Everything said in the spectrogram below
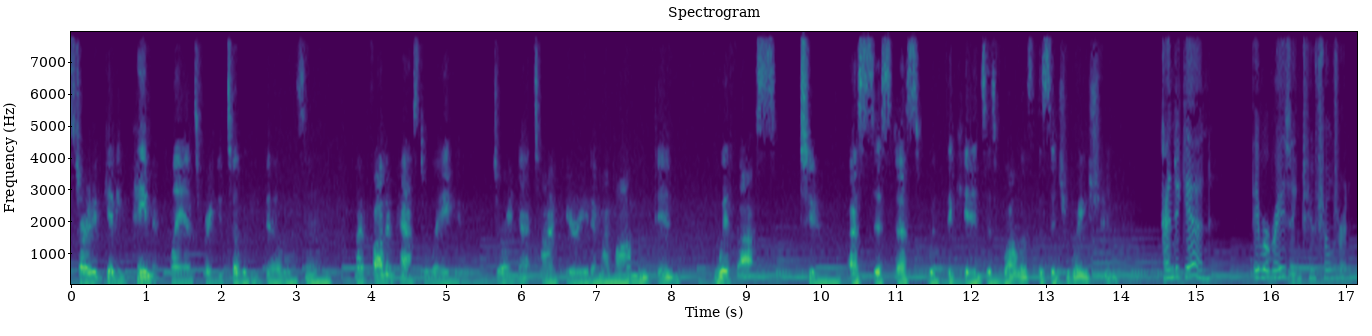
started getting payment plans for utility bills. And my father passed away during that time period, and my mom moved in with us to assist us with the kids as well as the situation. And again, they were raising two children.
